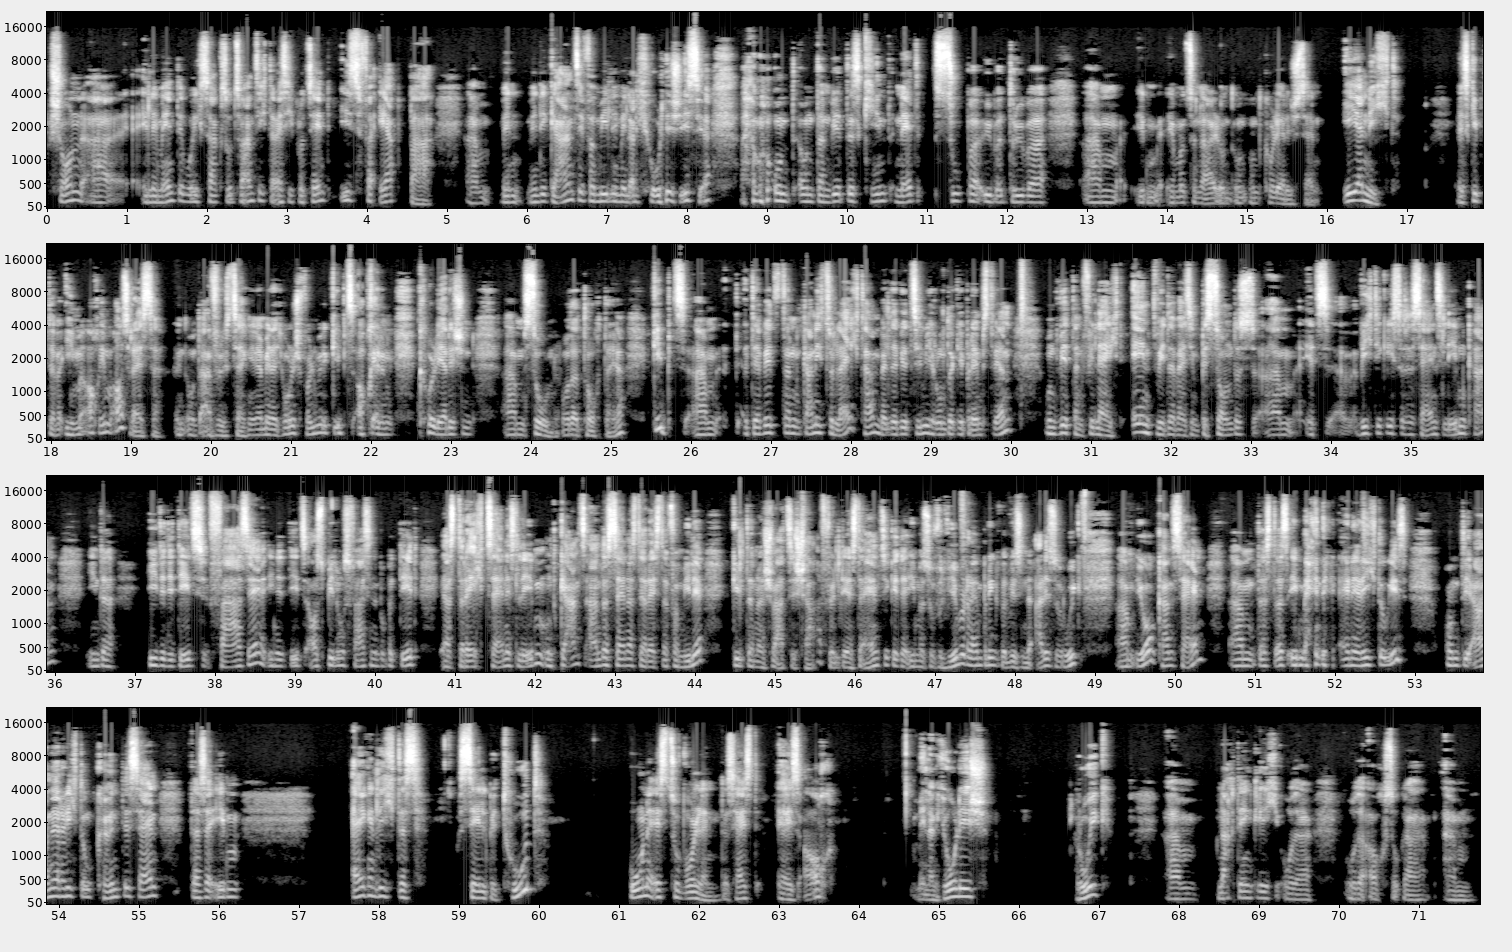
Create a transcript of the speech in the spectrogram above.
schon äh, Elemente, wo ich sage, so 20, 30 Prozent ist vererbbar. Ähm, wenn, wenn die ganze Familie melancholisch ist, ja, ähm, und, und dann wird das Kind nicht super überdrüber ähm, eben emotional und, und, und cholerisch sein. Eher nicht. Es gibt aber immer auch eben Ausreißer, unter Anführungszeichen. In einer melancholischen Familie gibt's auch einen cholerischen ähm, Sohn oder Tochter. Ja? Gibt's. Ähm, der wird dann gar nicht so leicht haben, weil der wird ziemlich runtergebremst werden und wird dann vielleicht entweder, weil es ihm besonders ähm, jetzt äh, wichtig ist, dass er seins leben kann, in der Identitätsphase, Identitätsausbildungsphase in der Pubertät erst recht seines Leben und ganz anders sein als der Rest der Familie, gilt dann als schwarzes Schaf, weil der ist der Einzige, der immer so viel Wirbel reinbringt, weil wir sind ja alle so ruhig. Ähm, ja, kann sein, ähm, dass das eben eine, eine Richtung ist. Und die andere Richtung könnte sein, dass er eben eigentlich dasselbe tut, ohne es zu wollen. Das heißt, er ist auch melancholisch, ruhig, ähm, nachdenklich oder, oder auch sogar ähm,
